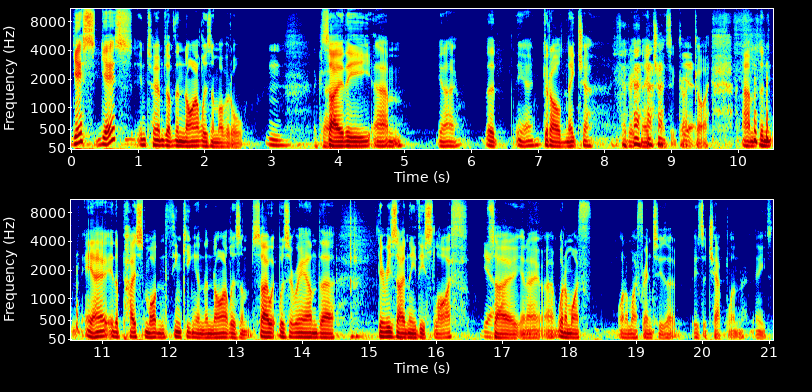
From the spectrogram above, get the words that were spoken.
yes, yes, in terms of the nihilism of it all. Mm. okay. So the um, you know the you know good old Nietzsche, Frederick Nietzsche, he's a great Yeah. guy. Um, the you know the postmodern thinking and the nihilism. So it was around the there is only this life. Yeah. So you know uh, one of my f- one of my friends who's a is a chaplain and he's,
